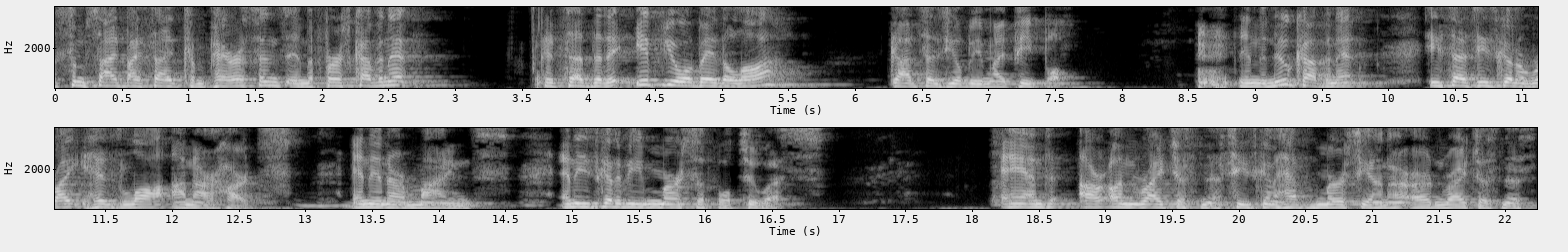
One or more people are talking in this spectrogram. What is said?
Some side by side comparisons. In the first covenant, it said that if you obey the law, God says you'll be my people. in the new covenant, he says he's going to write his law on our hearts and in our minds, and he's going to be merciful to us. And our unrighteousness, he's going to have mercy on our unrighteousness,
